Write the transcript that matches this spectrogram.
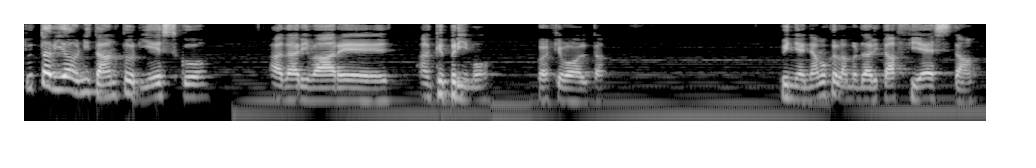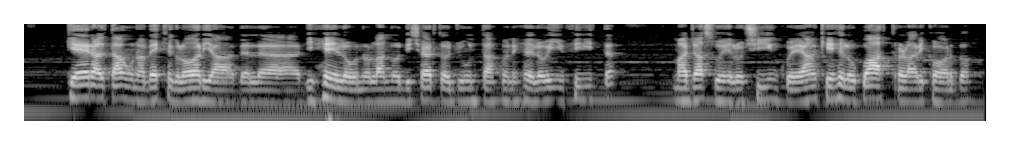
Tuttavia ogni tanto riesco ad arrivare anche primo qualche volta. Quindi andiamo con la modalità fiesta che è in realtà una vecchia gloria del, di Halo, non l'hanno di certo aggiunta con Halo Infinite, ma già su Halo 5 e anche Halo 4 la ricordo.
